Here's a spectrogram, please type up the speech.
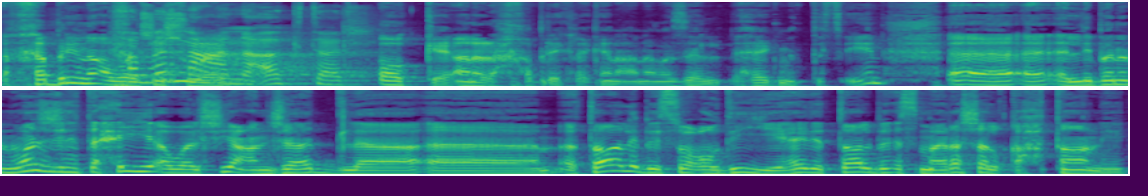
100% خبرينا أول شيء خبرنا عنها أكثر okay أنا رح خبريك لكن أنا ما زال هيك متفقين. اللي بدنا نوجه تحية أول شيء عن جد لطالبة سعودية هيدي الطالبة اسمها رشا القحطاني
